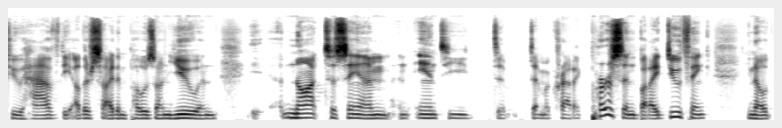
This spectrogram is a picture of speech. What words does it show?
to have the other side impose on you. And eh, not to say I'm an anti democratic person, but I do think, you know,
